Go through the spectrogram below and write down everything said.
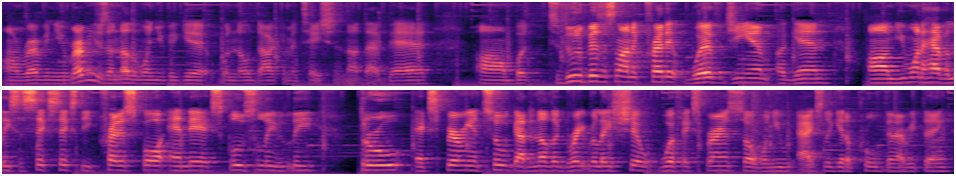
on revenue. Revenue is another one you could get with no documentation. not that bad. Um, but to do the business line of credit with GM, again, um, you want to have at least a 660 credit score and they're exclusively through Experian too. Got another great relationship with Experian. So when you actually get approved and everything,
